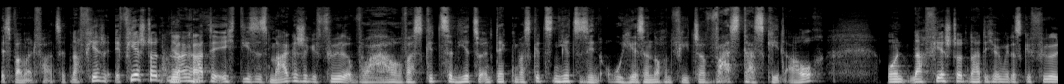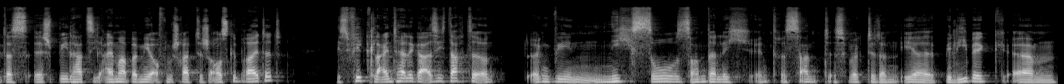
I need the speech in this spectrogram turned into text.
Es war mein Fazit. Nach vier, vier Stunden ja, lang hatte ich dieses magische Gefühl, wow, was gibt's denn hier zu entdecken? Was gibt's denn hier zu sehen? Oh, hier ist ja noch ein Feature. Was, das geht auch? Und nach vier Stunden hatte ich irgendwie das Gefühl, das äh, Spiel hat sich einmal bei mir auf dem Schreibtisch ausgebreitet, ist viel kleinteiliger als ich dachte und irgendwie nicht so sonderlich interessant. Es wirkte dann eher beliebig. Ähm,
